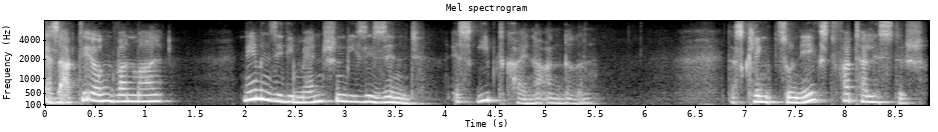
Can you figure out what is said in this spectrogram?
Er sagte irgendwann mal, nehmen Sie die Menschen, wie sie sind, es gibt keine anderen. Das klingt zunächst fatalistisch,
